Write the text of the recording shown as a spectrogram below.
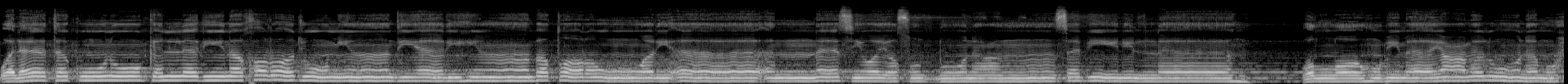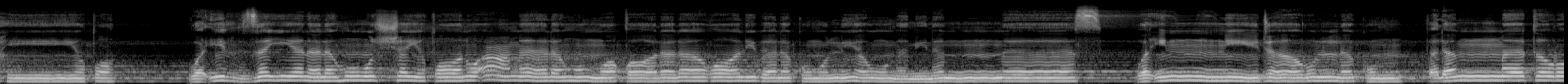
ولا تكونوا كالذين خرجوا من ديارهم بطرا ورئاء الناس ويصدون عن سبيل الله والله بما يعملون محيط وإذ زين لهم الشيطان أعمالهم وقال لا غالب لكم اليوم من الناس وإني جار لكم فلما تراءت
